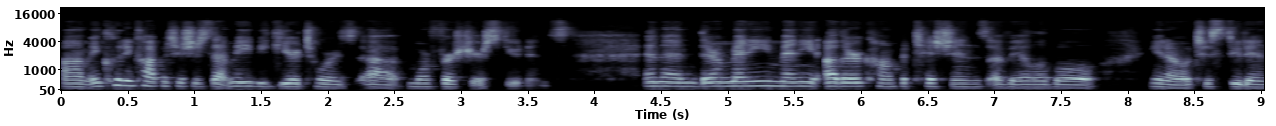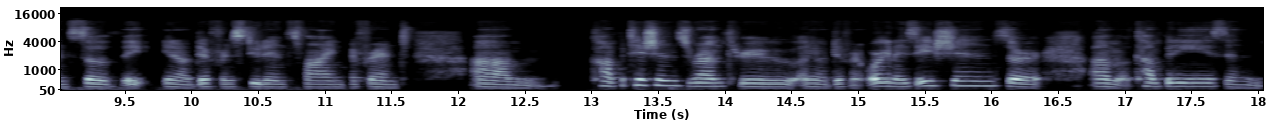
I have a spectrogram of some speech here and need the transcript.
um, including competitions that may be geared towards uh, more first year students. And then there are many, many other competitions available, you know, to students. So they, you know, different students find different um, competitions run through you know different organizations or um, companies and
